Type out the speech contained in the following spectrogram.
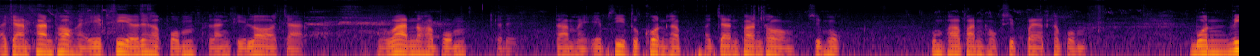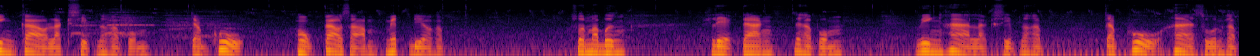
อาจารย์พันทองให้เอฟซีแล้วเด้อครับ ผมหลังที่ล่อจากหมู่บ้านเนาะครับ ผมก็ได้ตามให้เอฟซีทุกคนครับ อาจารย์พันทอง 16กุมภาพันธ์68 ครับผม บนวิ่ง 9 หลัก 10เนาะครับผมจับคู่ 693 เม็ดเดียวครับ ส่วนมาเบิงเหล็กดังด้วยครับผม วิ่ง 5 หลัก 10นะครับ จับคู่ 50 ครับ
